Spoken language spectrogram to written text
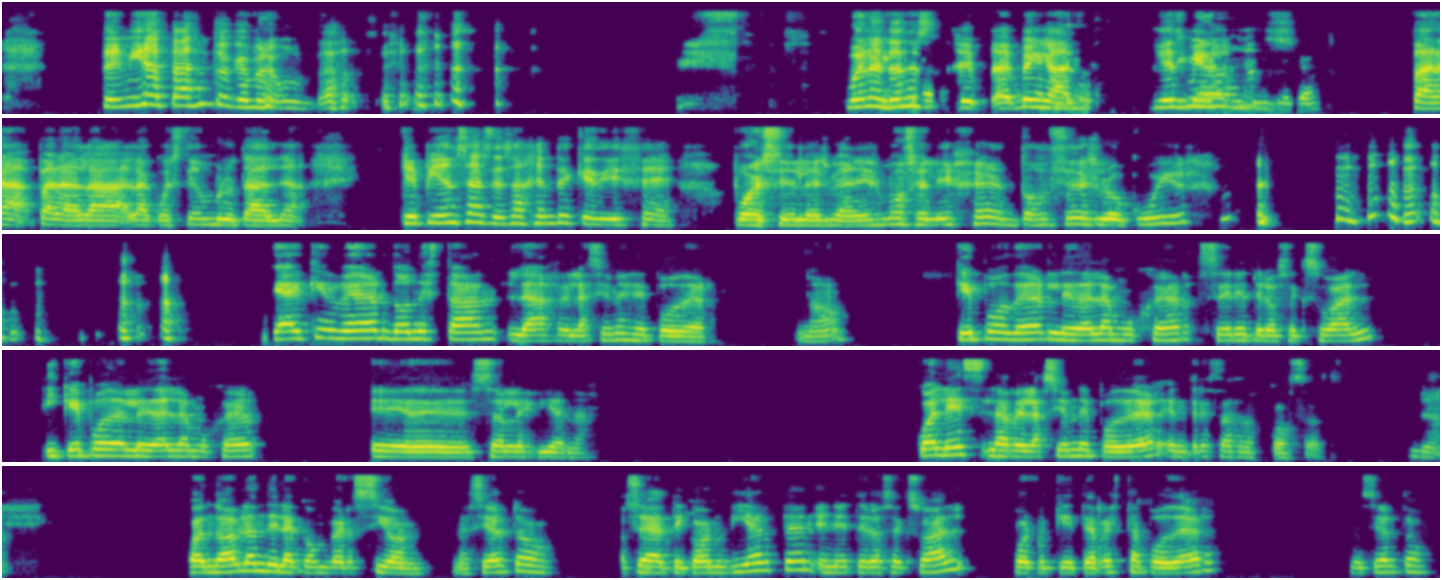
tenía tanto que preguntar. bueno, entonces, eh, eh, venga, 10 minutos para, para la, la, cuestión brutal ya. ¿Qué piensas de esa gente que dice, pues si el lesbianismo se elige, entonces lo queer? Que hay que ver dónde están las relaciones de poder, ¿no? ¿Qué poder le da a la mujer ser heterosexual y qué poder le da a la mujer eh, ser lesbiana? ¿Cuál es la relación de poder entre esas dos cosas? Cuando hablan de la conversión, ¿no es cierto? O sea, te convierten en heterosexual porque te resta poder, ¿no es cierto?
